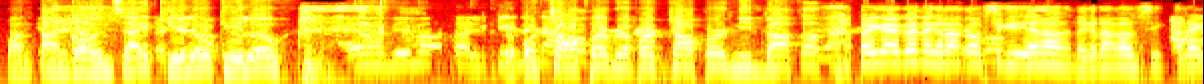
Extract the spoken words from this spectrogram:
One tango on site, kilo, kilo. Ayun, sabi mo tol, kilo Report na chopper, ako. report chopper, need backup. Oy, gago, nag-rank up si, ano, nag-rank up si Clark.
